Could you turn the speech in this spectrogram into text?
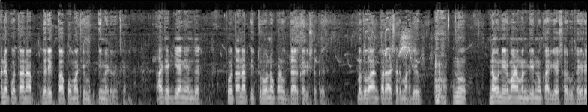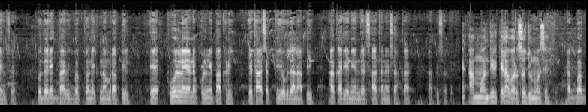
અને પોતાના દરેક પાપોમાંથી મુક્તિ મેળવે છે. આ જગ્યાની અંદર પોતાના પિતૃઓનો પણ ઉદ્ધાર કરી શકે છે. ભગવાન પરાશર મહાદેવનું નવનિર્માણ મંદિરનું કાર્ય શરૂ થઈ રહ્યું છે. તો દરેક ભાવિક ભક્તોને એક નમ્ર અપીલ કે ફૂલ નહીં અને ફૂલની પાખડી યથાશક્તિ યોગદાન આપી આ કાર્યની અંદર સાથ અને સહકાર આપી શકે. આ મંદિર કેટલા વર્ષો જૂનું હશે? લગભગ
